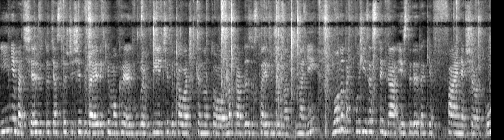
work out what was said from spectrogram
i nie bać się, że to ciasto jeszcze się wydaje takie mokre, jak w ogóle wbijecie wykałaczkę, no to naprawdę zostaje dużo na, na niej, bo ono tak później zastyga i jest wtedy takie fajne w środku.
